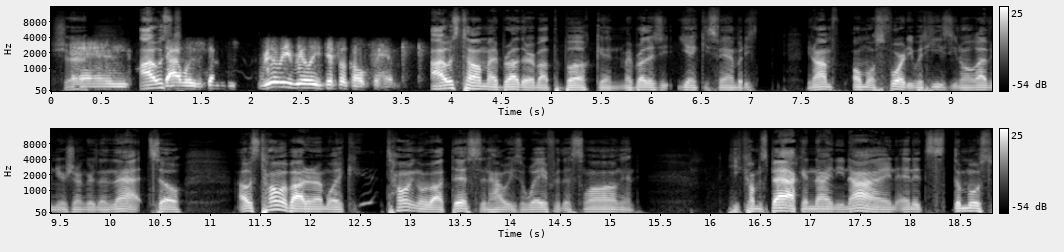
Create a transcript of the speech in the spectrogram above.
Sure. And I was- that was that was really really difficult for him. I was telling my brother about the book, and my brother's a Yankees fan, but he's, you know, I'm almost 40, but he's, you know, 11 years younger than that. So I was telling him about it, and I'm like, telling him about this and how he's away for this long. And he comes back in 99 and it's the most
